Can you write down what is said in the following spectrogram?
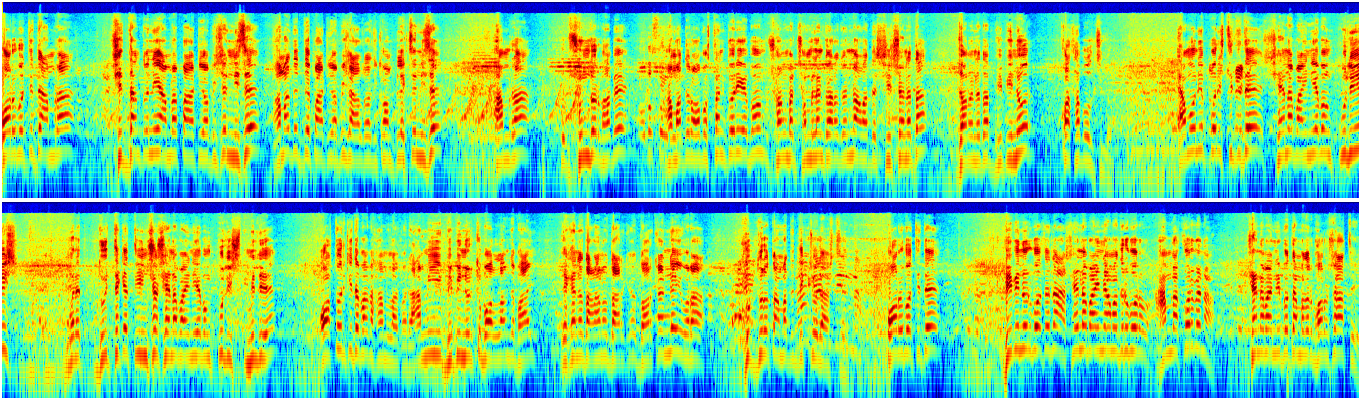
পরবর্তীতে আমরা সিদ্ধান্ত নিয়ে আমরা পার্টি অফিসের নিচে, আমাদের যে পার্টি অফিস, আলরাজি কমপ্লেক্সের নিচে, আমরা খুব সুন্দরভাবে আমাদের অবস্থান করি এবং সংবাদ সম্মেলন করার জন্য আমাদের শীর্ষ নেতা, জননেতা বিপিনুর কথা বলছিল। এমনই পরিস্থিতিতে সেনাবাহিনী এবং পুলিশ মানে দুই থেকে তিনশো সেনাবাহিনী এবং পুলিশ মিলিয়ে অতর্কিতভাবে হামলা করে। আমি বিপিনুরকে বললাম যে, ভাই, এখানে দাঁড়ানো দরকার- নেই, ওরা খুব দ্রুত আমাদের দিক চলে আসছে। পরবর্তীতে বিপিনুর বলতে না, সেনাবাহিনী আমাদের উপর হামলা করবে না। সেনাবাহিনীর প্রতি আমাদের ভরসা আছে।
